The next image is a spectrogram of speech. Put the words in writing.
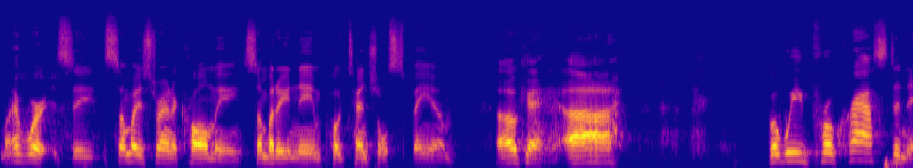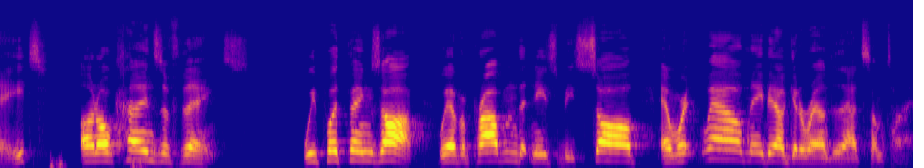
My word, see, somebody's trying to call me, somebody named potential spam. Okay, uh, but we procrastinate on all kinds of things. We put things off. We have a problem that needs to be solved, and we're, well, maybe I'll get around to that sometime.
